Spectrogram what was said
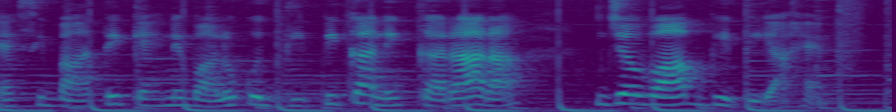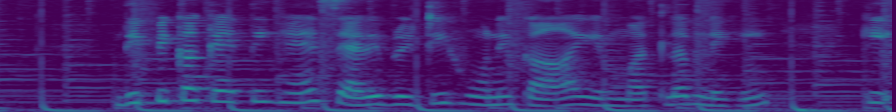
ऐसी बातें कहने वालों को दीपिका ने करारा जवाब भी दिया है। दीपिका कहती हैं सेलिब्रिटी होने का ये मतलब नहीं कि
